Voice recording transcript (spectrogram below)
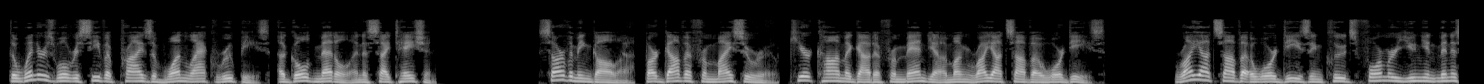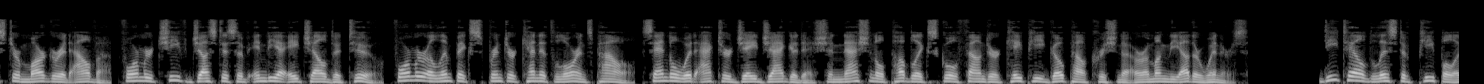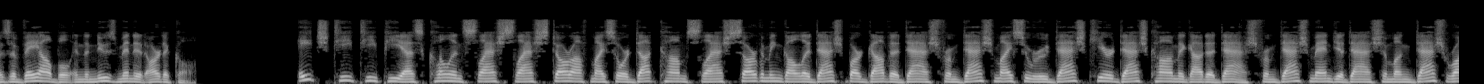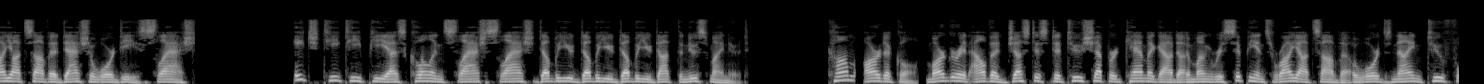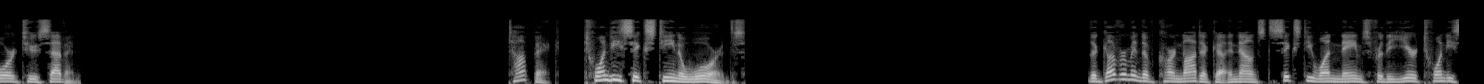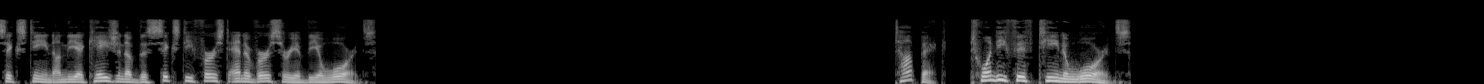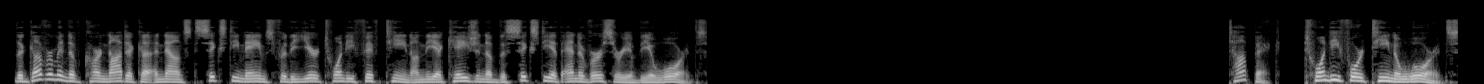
The winners will receive a prize of 1 lakh rupees, a gold medal and a citation. Sarvamangala, Bhargava from Mysuru, Kir from Mandya among Rajyotsava awardees. Rajyotsava awardees includes former Union Minister Margaret Alva, former Chief Justice of India H. L. Dattu, former Olympics sprinter Kenneth Lawrence Powell, Sandalwood actor J. Jagadish and National Public School founder K. P. Gopalkrishna are among the other winners. Detailed list of people is available in the News Minute article https colon slash slash starofmysore.com slash sarvamangala dash bhargava dash from dash mysuru dash kir dash kamagowda dash from dash mandya dash among dash rajyotsava dash awardees slash https colon slash slash www.thenewsminute.com article Margaret Alva Justice Dattu Shepherd Kamagowda among recipients Rajyotsava Awards 92427 2016 awards The Government of Karnataka announced 61 names for the year 2016 on the occasion of the 61st anniversary of the awards. Topic: 2015 awards. The Government of Karnataka announced 60 names for the year 2015 on the occasion of the 60th anniversary of the awards. Topic: 2014 awards.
